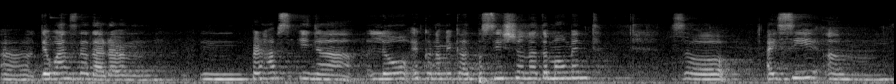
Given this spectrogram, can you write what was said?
uh, the ones that are um, mm, perhaps in a low economical position at the moment. So I see um,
